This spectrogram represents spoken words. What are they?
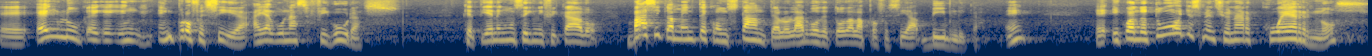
Eh, en, profecía hay algunas figuras que tienen un significado básicamente constante a lo largo de toda la profecía bíblica. ¿eh? Eh, y cuando tú oyes mencionar cuernos,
